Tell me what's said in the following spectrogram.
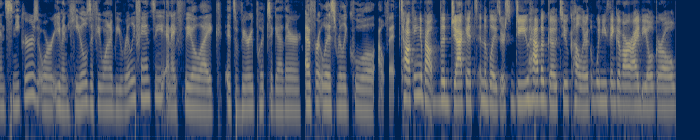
and sneakers or even heels if you want to be really fancy. And I feel like it's a very put together, effortless, really cool outfit. Talking about the jackets and the blazers, do you have a go to color when you think of our ideal girl?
